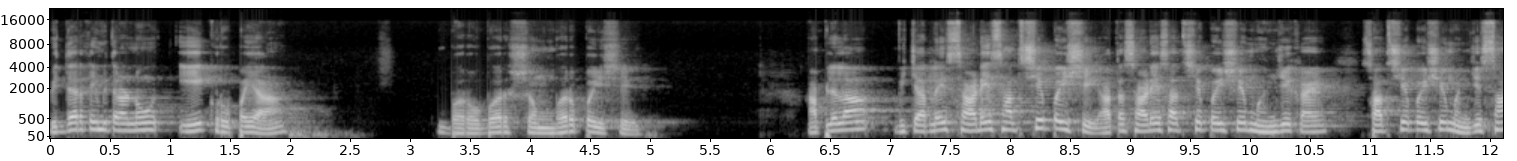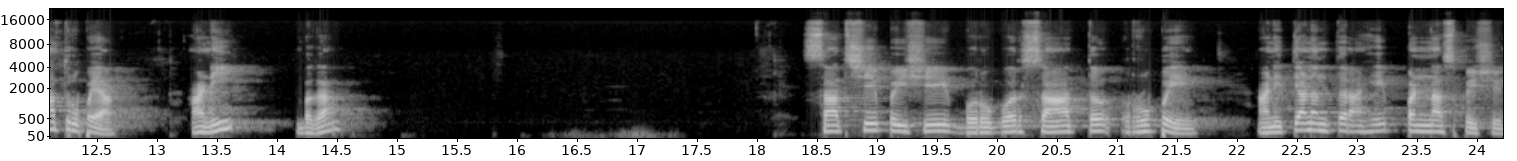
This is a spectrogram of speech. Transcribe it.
विद्यार्थी मित्रांनो एक रुपया बरोबर शंभर पैसे. आपल्याला विचारलं आहे साडेसातशे पैसे. आता साडेसातशे पैसे म्हणजे काय? सातशे पैसे म्हणजे सात रुपया. आणि बघा सातशे पैसे बरोबर सात रुपये. आणि त्यानंतर आहे पन्नास पैसे.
